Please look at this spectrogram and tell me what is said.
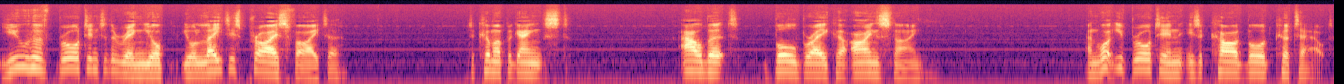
You have brought into the ring your, your latest prize fighter to come up against Albert Bullbreaker Einstein. And what you've brought in is a cardboard cutout.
